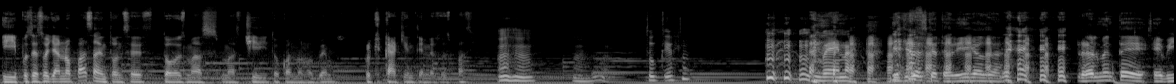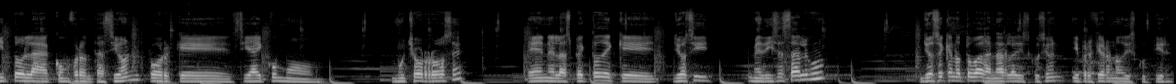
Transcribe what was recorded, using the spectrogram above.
Y pues eso ya no pasa, entonces todo es más, más chidito cuando nos vemos, porque cada quien tiene su espacio. Ujú, ujú. ¿Tú qué? bueno, ¿Qué quieres que te diga? O sea, realmente evito la confrontación porque sí hay como mucho roce en el aspecto de que yo si me dices algo, yo sé que no te voy a ganar la discusión y prefiero no discutir.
